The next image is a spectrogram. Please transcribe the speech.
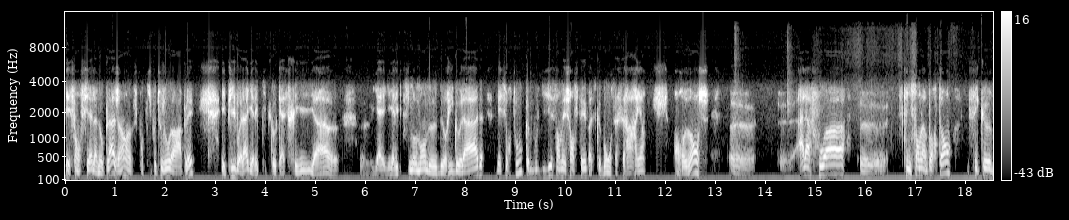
essentiel à nos plages. Hein. Je pense qu'il faut toujours le rappeler. Et puis voilà, il y a les petites cocasseries, il y a euh, a, les petits moments de, rigolade, mais surtout, comme vous le disiez, sans méchanceté, parce que bon, ça sert à rien. En revanche, euh, euh, à la fois, euh, ce qui me semble important, c'est que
